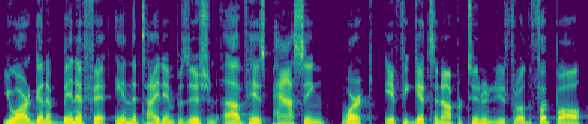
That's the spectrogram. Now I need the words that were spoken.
you are going to benefit in the tight end position of his passing work if he gets an opportunity to throw the football.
